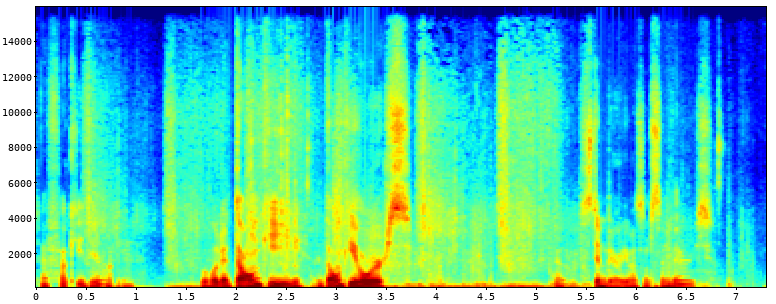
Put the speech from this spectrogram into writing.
What the fuck are you doing? Look like a donkey. A donkey horse. Oh, stimberry. You want some stimberries?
